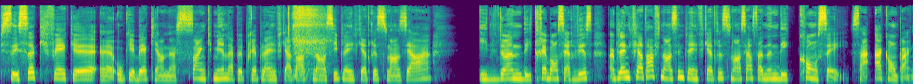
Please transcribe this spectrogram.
Puis c'est ça qui fait que au Québec, il y en a a 5 000 à peu près planificateurs financiers, planificatrices financières. Ils donnent des très bons services. Un planificateur financier, une planificatrice financière, ça donne des conseils, ça accompagne.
